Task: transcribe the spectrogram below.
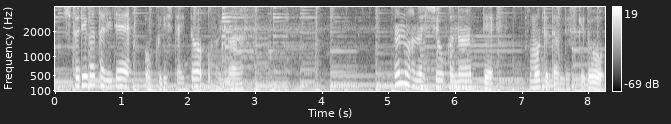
一人語りでお送りしたいと思います。何の話しようかなって思ってたんですけど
